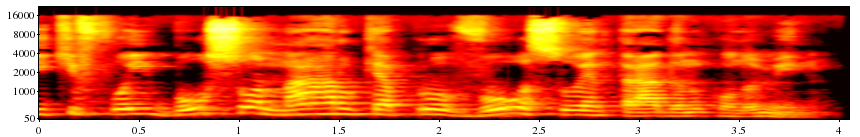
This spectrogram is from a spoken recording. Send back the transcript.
e que foi Bolsonaro que aprovou a sua entrada no condomínio.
